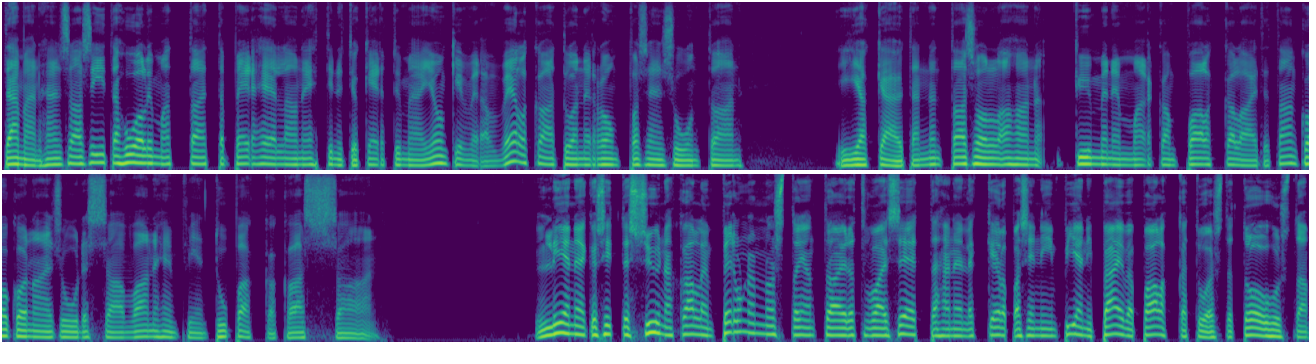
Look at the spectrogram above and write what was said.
Tämän hän saa siitä huolimatta, että perheellä on ehtinyt jo kertymään jonkin verran velkaa tuonne romppasen suuntaan. Ja käytännön tasollahan 10 markan palkka laitetaan kokonaisuudessaan vanhempien tupakkakassaan. Lieneekö sitten syynä Kallen perunannostajan taidot vai se, että hänelle kelpasi niin pieni päivä palkka tuosta touhusta?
